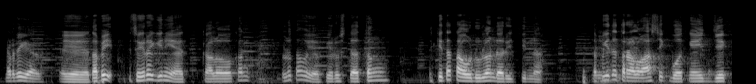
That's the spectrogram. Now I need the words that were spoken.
ngerti gak lu? iya iya. tapi saya kira gini ya kalau kan lu tahu ya virus datang kita tahu duluan dari Cina Tapi kita terlalu asik buat ngejek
